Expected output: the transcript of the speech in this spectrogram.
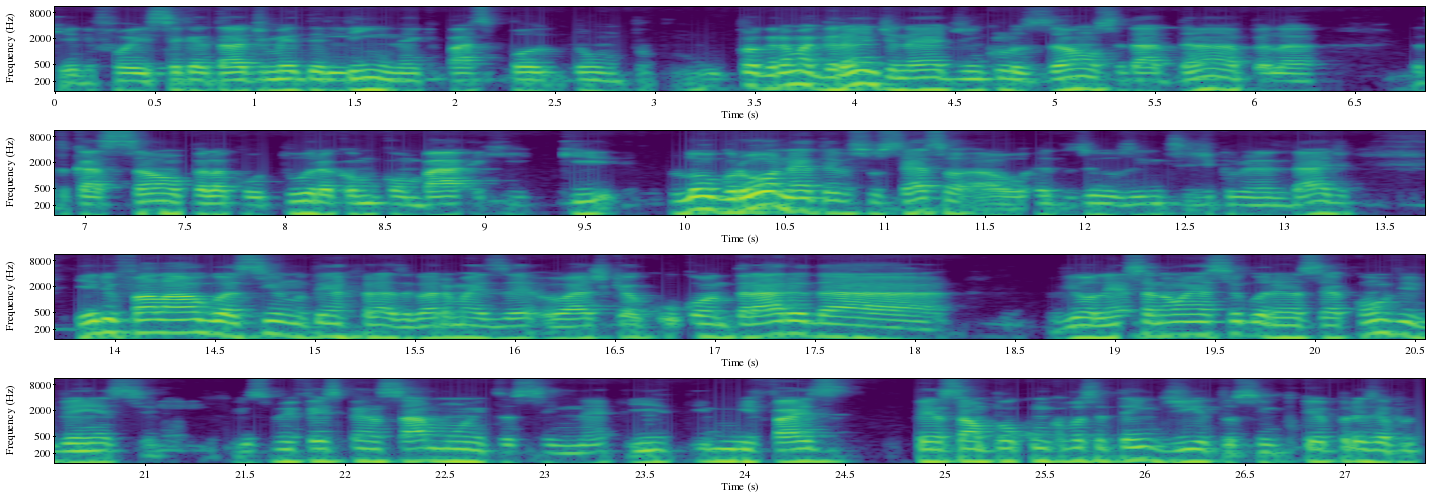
que ele foi secretário de Medellín, né, que participou de um, programa grande, né, de inclusão cidadã pela educação, pela cultura, como combate, que, que logrou, né, teve sucesso ao reduzir os índices de criminalidade. E ele fala algo assim, não tenho a frase agora, mas é, eu acho que é o, o contrário da violência não é a segurança, é a convivência. Isso me fez pensar muito, assim, né? E, e me faz pensar um pouco com o que você tem dito, assim, porque, por exemplo,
